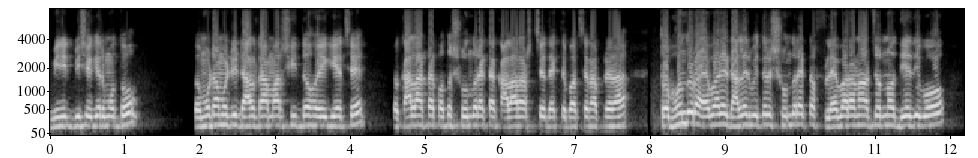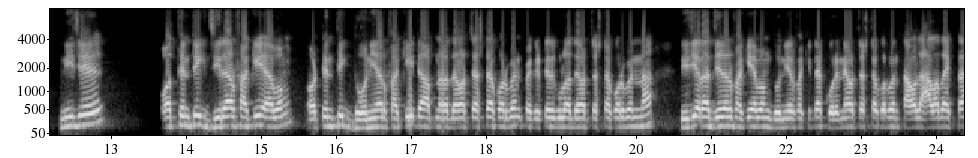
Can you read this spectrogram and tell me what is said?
মিনিট বিশেকের মতো। তো মোটামুটি ডালটা আমার সিদ্ধ হয়ে গিয়েছে। তো কালারটা কত সুন্দর একটা কালার আসছে, দেখতে পাচ্ছেন আপনারা। তো বন্ধুরা, এবারে ডালের ভিতরে সুন্দর একটা ফ্লেভার আনার জন্য দিয়ে দিব নিজে অথেন্টিক জিরার ফাঁকি এবং অথেন্টিক ধনিয়ার ফাঁকিটা আপনারা দেওয়ার চেষ্টা করবেন প্যাকেটেরগুলা দেওয়ার চেষ্টা করবেন না। নিজেরা জিরার ফাঁকি এবং ধনিয়ার ফাঁকিটা করে নেওয়ার চেষ্টা করবেন। তাহলে আলাদা একটা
